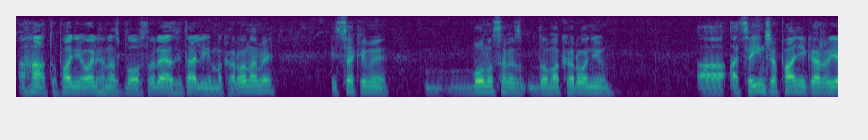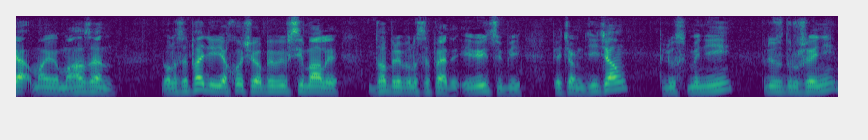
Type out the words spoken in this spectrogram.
Ага, то пані Ольга нас благословляє з Італії макаронами і всякими бонусами до макаронів. А, а ця інша пані каже: я маю магазин велосипедів, я хочу, аби ви всі мали добрі велосипеди. І від собі п'ятьом дітям, плюс мені, плюс дружині.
